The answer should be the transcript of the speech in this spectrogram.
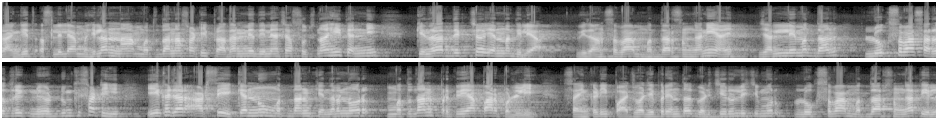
रांगेत असलेल्या महिलांना मतदानासाठी प्राधान्य देण्याच्या सूचनाही त्यांनी केंद्राध्यक्ष यांना दिल्या. विधानसभा मतदारसंघानिहाय झालेले मतदान लोकसभा सार्वत्रिक निवडणुकीसाठी एक हजार आठशे एक्क्याण्णव मतदान केंद्रांवर मतदान प्रक्रिया पार पडली. सायंकाळी पाच वाजेपर्यंत गडचिरोली चिमूर लोकसभा मतदारसंघातील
